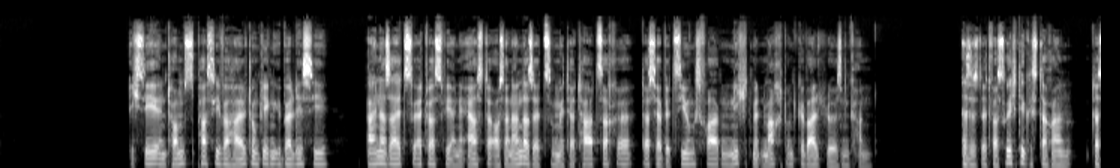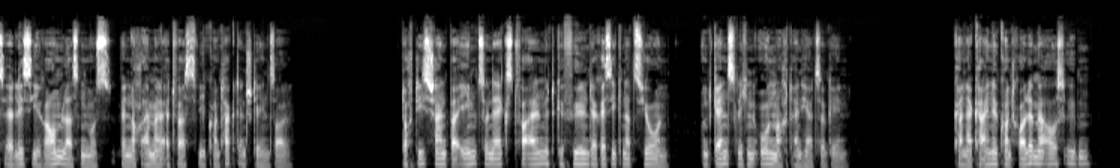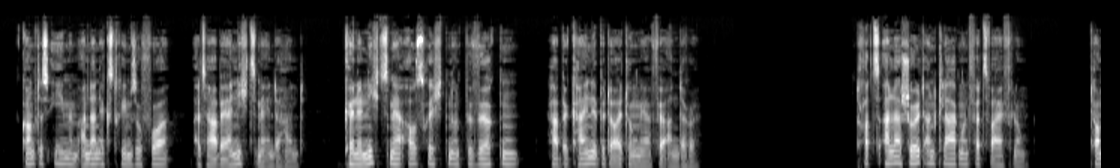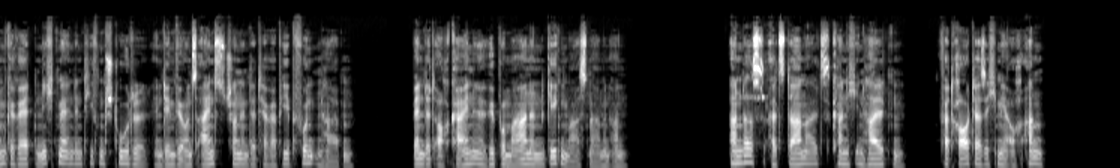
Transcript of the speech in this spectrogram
Ich sehe in Toms passiver Haltung gegenüber Lissy einerseits so etwas wie eine erste Auseinandersetzung mit der Tatsache, dass er Beziehungsfragen nicht mit Macht und Gewalt lösen kann. Es ist etwas Richtiges daran, dass er Lissy Raum lassen muss, wenn noch einmal etwas wie Kontakt entstehen soll. Doch dies scheint bei ihm zunächst vor allem mit Gefühlen der Resignation und gänzlichen Ohnmacht einherzugehen. Kann er keine Kontrolle mehr ausüben, kommt es ihm im anderen Extrem so vor, als habe er nichts mehr in der Hand, könne nichts mehr ausrichten und bewirken, habe keine Bedeutung mehr für andere. Trotz aller Schuldanklagen und Verzweiflung. Tom gerät nicht mehr in den tiefen Strudel, in dem wir uns einst schon in der Therapie befunden haben, wendet auch keine hypomanen Gegenmaßnahmen an. Anders als damals kann ich ihn halten, vertraut er sich mir auch an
